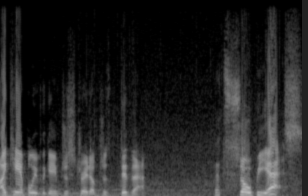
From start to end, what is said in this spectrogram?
I can't believe the game just straight up just did that. That's so BS.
